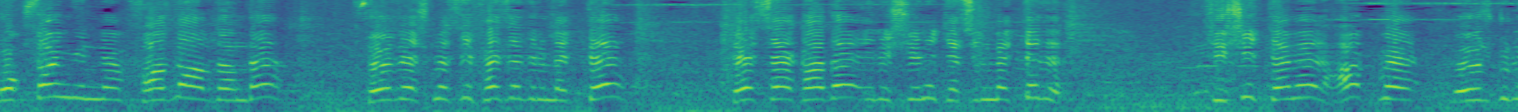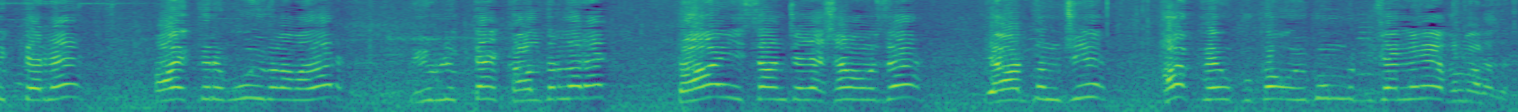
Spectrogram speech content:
90 günden fazla aldığında sözleşmesi feshedilmekte, TSK'da ilişkini kesilmektedir. Kişi temel hak ve özgürlüklerine aykırı bu uygulamalar yürürlükten kaldırılarak daha insanca yaşamamıza yardımcı, hak ve hukuka uygun bir düzenleme yapılmalıdır.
